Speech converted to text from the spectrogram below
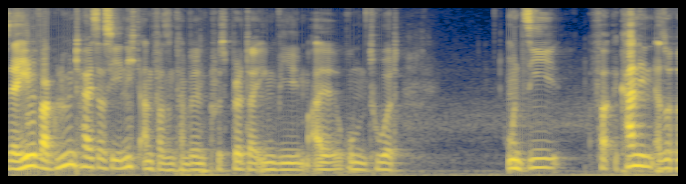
Dieser Hebel war glühend heiß, dass sie ihn nicht anfassen kann, wenn Chris Pratt da irgendwie im All rumtourt. Und sie kann ihn, also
